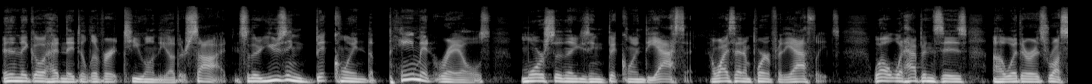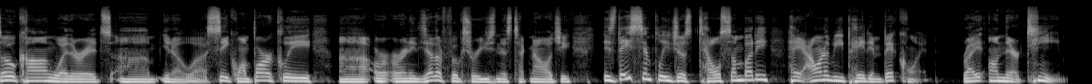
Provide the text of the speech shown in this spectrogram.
And then they go ahead and they deliver it to you on the other side. And so they're using Bitcoin, the payment rails, more so than using Bitcoin, the asset. Now, why is that important for the athletes? Well, what happens is uh, whether it's Russ Okung, whether it's um, you know uh, Saquon Barkley, uh, or, or any of these other folks who are using this technology, is they simply just tell somebody, "Hey, I want to be paid in Bitcoin." Right on their team,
